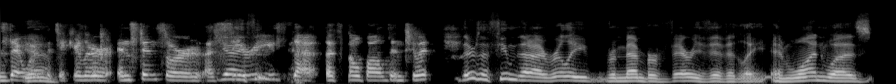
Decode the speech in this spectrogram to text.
Is there yeah. one particular instance or a yeah, series that that snowballed into it? There's a few that I really remember very vividly, and one was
